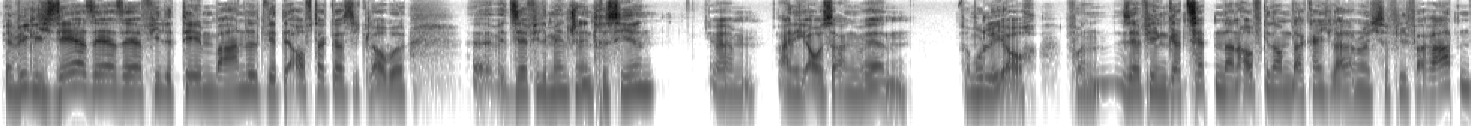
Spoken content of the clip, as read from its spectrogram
Wir haben wirklich sehr, sehr, sehr viele Themen behandelt. Wird der Auftaktgast, ich glaube, äh, wird sehr viele Menschen interessieren. Ähm, einige Aussagen werden vermutlich auch von sehr vielen Gazetten dann aufgenommen. Da kann ich leider noch nicht so viel verraten.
